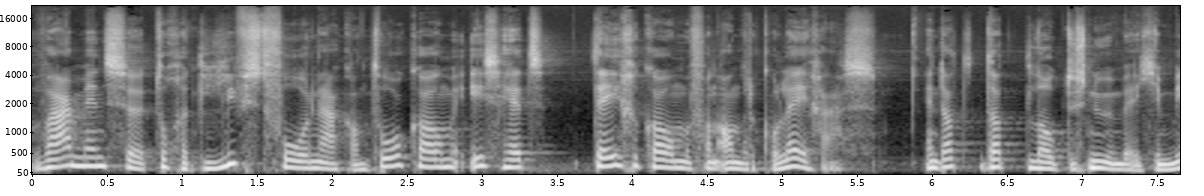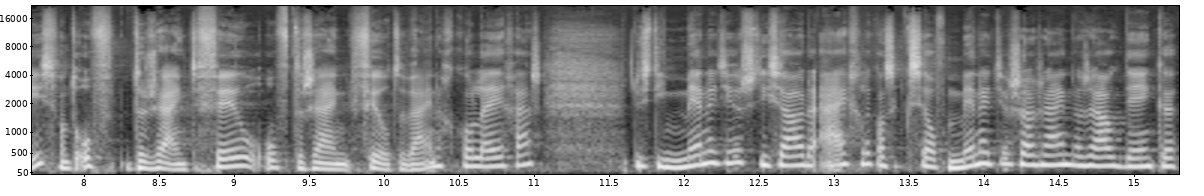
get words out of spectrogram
waar mensen toch het liefst voor naar kantoor komen, is het tegenkomen van andere collega's. En dat, dat loopt dus nu een beetje mis. Want of er zijn te veel of er zijn veel te weinig collega's. Dus die managers die zouden eigenlijk, als ik zelf manager zou zijn, dan zou ik denken:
